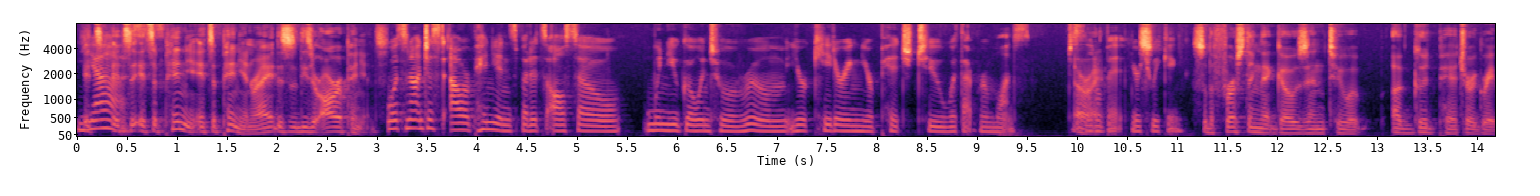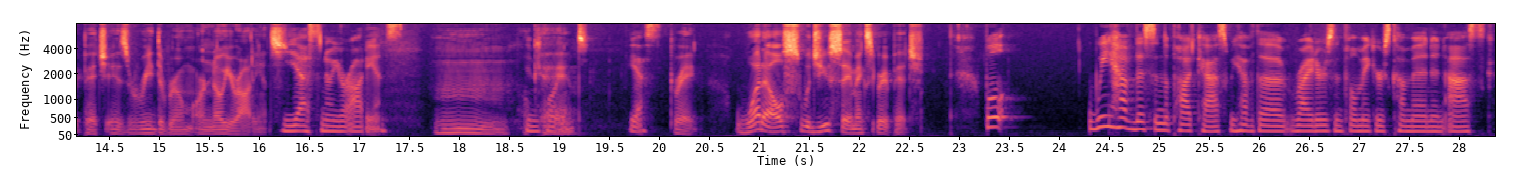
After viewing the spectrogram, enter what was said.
yes. it's it's opinion. It's opinion, right? This is these are our opinions. Well, it's not just our opinions, but it's also when you go into a room, you're catering your pitch to what that room wants. Just All a little right. bit. You're tweaking. So the first thing that goes into a, a good pitch or a great pitch is read the room or know your audience. Yes, know your audience. Hmm, okay. Important. Yes. Great. What else would you say makes a great pitch? Well, we have this in the podcast. We have the writers and filmmakers come in and ask,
